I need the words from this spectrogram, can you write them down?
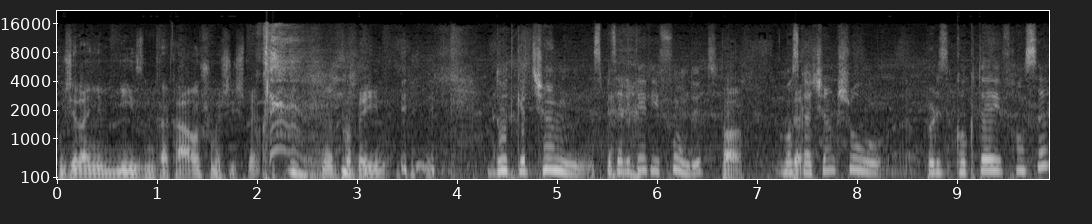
Ku gjeta një mizë në kakao, shumë e shijshme, protein. Duhet të ketë qënë specialiteti i fundit. Po. Mos ka qënë këshu për koktej franse?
